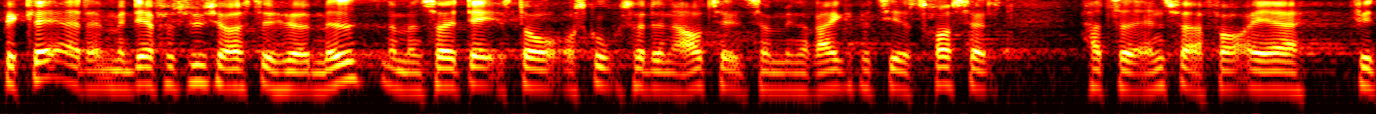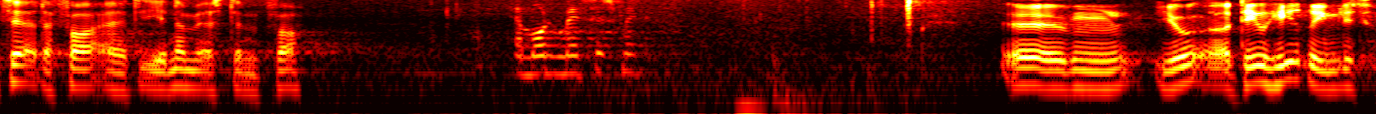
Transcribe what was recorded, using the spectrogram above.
beklager jeg da, men derfor synes jeg også, det hører med, når man så i dag står og skoser den aftale, som en række partier trods alt har taget ansvar for, og jeg kvitterer derfor, at I ender med at stemme for. Hr. Morten Messerschmidt. Øhm, jo, og det er jo helt rimeligt.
